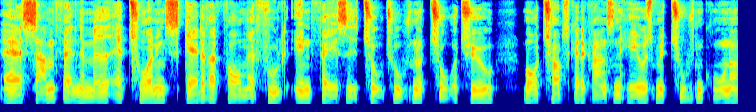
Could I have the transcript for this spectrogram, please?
er sammenfaldende med, at Tornings skattereform er fuldt indfaset i 2022, hvor topskattegrænsen hæves med 1000 kroner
